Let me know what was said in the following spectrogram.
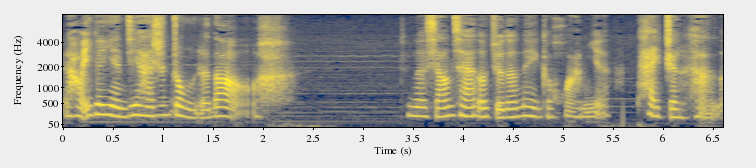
然后一个眼睛还是肿着的，真的想起来都觉得那个画面太震撼了。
